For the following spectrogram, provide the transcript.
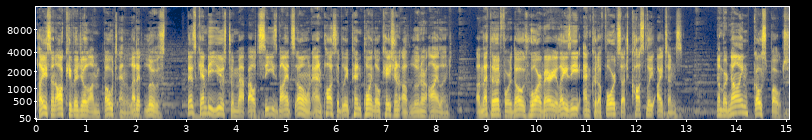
Place an Ocuvigil on boat and let it loose. This can be used to map out seas by its own and possibly pinpoint location of Lunar Island. A method for those who are very lazy and could afford such costly items. Number 9. Ghost Boat.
